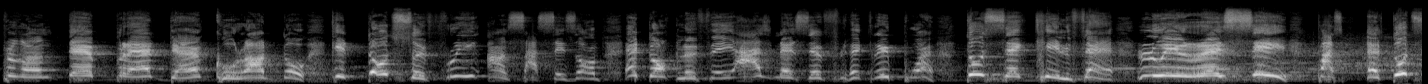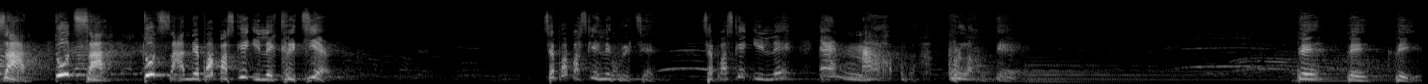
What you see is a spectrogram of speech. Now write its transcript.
planté près d'un courant d'eau qui donne ce fruit en sa saison. Et donc le feuillage ne se flétrit point. Tout ce qu'il fait lui réussit. Et tout ça, tout ça, tout ça n'est pas parce qu'il est chrétien. C'est pas parce qu'il est chrétien. C'est parce qu'il est un arbre planté. P, P, P.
